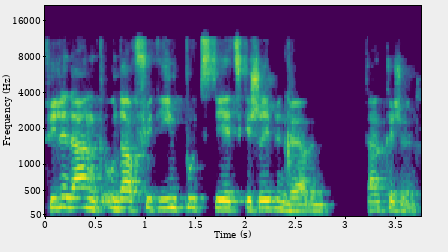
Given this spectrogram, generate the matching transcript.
Vielen Dank und auch für die Inputs, die jetzt geschrieben werden. Dankeschön.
